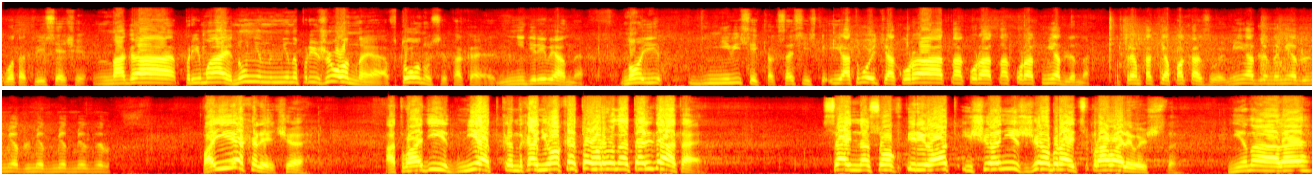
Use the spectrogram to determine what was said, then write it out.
вот от висячая. Нога прямая, ну не, не напряженная, в тонусе такая, не деревянная, но и не висеть как сосиска. И отводите аккуратно, аккуратно, аккуратно, медленно. Вот прям как я показываю. Медленно, медленно, медленно, медленно, медленно. Поехали, че? Отводи. Нет, конек оторван от льда-то. Сань, носок вперед. Еще ниже, еще, братец, проваливаешься-то. Не надо.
